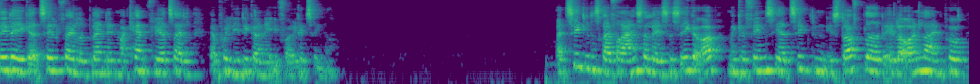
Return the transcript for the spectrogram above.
dette ikke er tilfældet blandt et markant flertal af politikerne i Folketinget. Artiklens referencer læses ikke op, men kan findes i artiklen i Stofbladet eller online på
